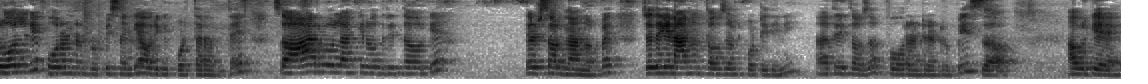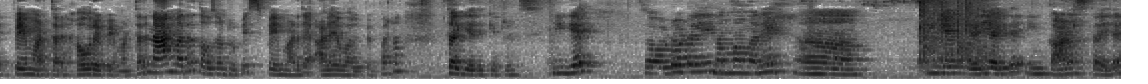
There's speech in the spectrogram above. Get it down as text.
ರೋಲ್ಗೆ ಫೋರ್ ಹಂಡ್ರೆಡ್ ರುಪೀಸ್ ಹಂಗೆ ಅವರಿಗೆ ಕೊಡ್ತಾರಂತೆ. ಸೊ ಆರು ರೋಲ್ ಹಾಕಿರೋದ್ರಿಂದ ಅವ್ರಿಗೆ ಎರಡು ಸಾವಿರದ ನಾನ್ನೂರು ರೂಪಾಯಿ. ಜೊತೆಗೆ ನಾನೊಂದು ತೌಸಂಡ್ ಕೊಟ್ಟಿದ್ದೀನಿ. Three thousand four hundred rupees ಅವ್ರಿಗೆ ಪೇ ಮಾಡ್ತಾರೆ. ಅವರೇ ಪೇ ಮಾಡ್ತಾರೆ. ನಾನು ಮಾತ್ರ ತೌಸಂಡ್ ರುಪೀಸ್ ಪೇ ಮಾಡಿದೆ. ಹಳೆ ವಾಲ್ಪೇಪರ್ನ ತೆಗಿಯೋದಕ್ಕೆ ಫ್ರೆಂಡ್ಸ್ ಹೀಗೆ ಸೊ ಟೋಟಲಿ ನಮ್ಮ ಮನೆ ಹಿಂಗೆ ರೆಡಿಯಾಗಿದೆ ಹಿಂಗೆ ಕಾಣಿಸ್ತಾ ಇದೆ.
